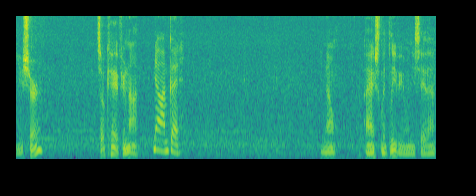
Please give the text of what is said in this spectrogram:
You sure? It's okay if you're not. No, I'm good. You know, I actually believe you when you say that.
